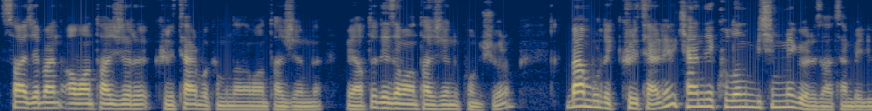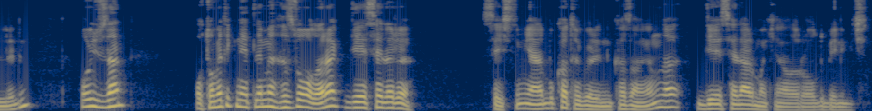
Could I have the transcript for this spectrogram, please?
sadece ben avantajları, kriter bakımından avantajlarını veyahut da dezavantajlarını konuşuyorum. Ben buradaki kriterleri kendi kullanım biçimime göre zaten belirledim. O yüzden otomatik netleme hızı olarak DSLR'ı seçtim. Yani bu kategorinin kazananı da DSLR makineleri oldu benim için.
